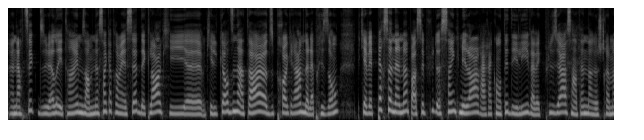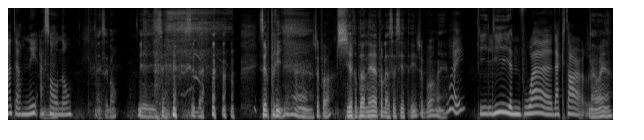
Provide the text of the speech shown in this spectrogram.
Un article du LA Times en 1987 déclare qu'il euh, qu'il est le coordinateur du programme de la prison, puis qu'il avait personnellement passé plus de 5000 heures à raconter des livres avec plusieurs centaines d'enregistrements terminés à son nom. Ben, c'est bon. Il- C'est repris. hein, Je sais pas. Il redonnait pour la société, je sais pas. Mais... Oui. Puis lui, il a une voix euh, d'acteur. Ah ouais, hein?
